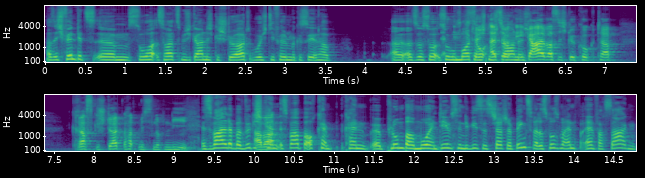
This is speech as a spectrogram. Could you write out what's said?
Also ich finde jetzt, ähm, so, so hat es mich gar nicht gestört, wo ich die Filme gesehen habe. Also so, so humortechnisch so, also gar nicht. egal, was ich geguckt habe, krass gestört hat mich noch nie. Es war halt aber wirklich Aber- kein, es war aber auch kein, kein äh, plumper Humor in dem Sinne, wie es jetzt Jar Jar Binks war. Das muss man ein, einfach sagen.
